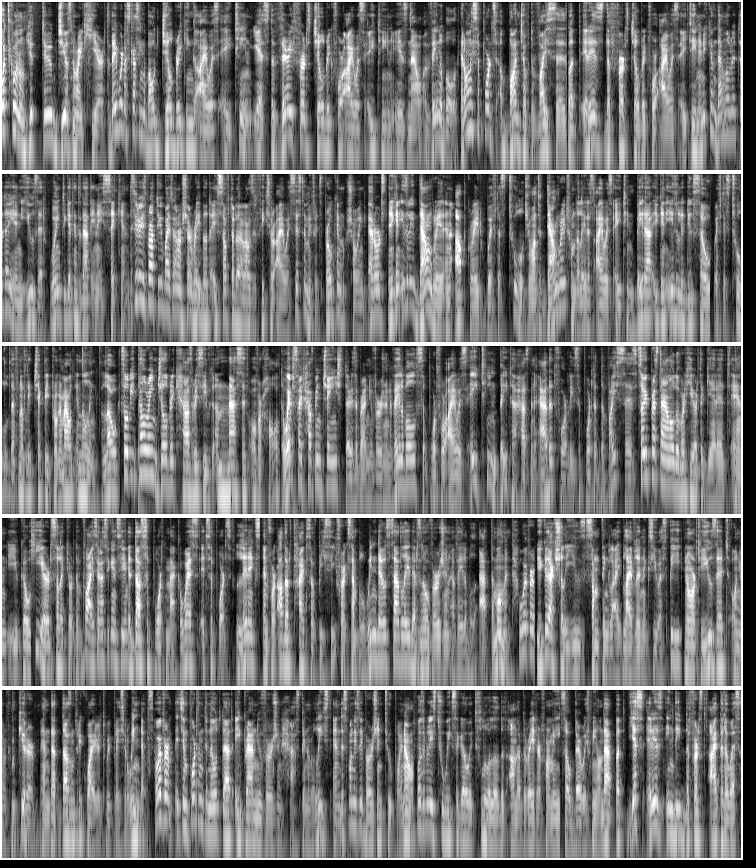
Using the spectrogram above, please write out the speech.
What's going on YouTube? GeoSn0w right here. Today we're discussing about jailbreaking iOS 18. Yes, the very first jailbreak for iOS 18 is now available. It only supports a bunch of devices, but it is the first jailbreak for iOS 18 and you can download it today and use it. We're going to get into that in a second. This video is brought to you by Tenorshare ReiBoot, a software that allows you to fix your iOS system if it's broken showing errors, and you can easily downgrade and upgrade with this tool. If you want to downgrade from the latest iOS 18 beta, you can easily do so with this tool. Definitely definitely check the program out in the link below. So the palera1n jailbreak has received a massive overhaul. The website has been changed, there is a brand new version available, support for iOS 18 beta has been added for the supported devices. So you press download over here to get it and you go here, select your device and as you can see it does support Mac OS, it supports Linux and for other types of PC, for example Windows, sadly there's no version available at the moment. However, you could actually use something like Live Linux USB in order to use it on your computer and that doesn't require you to replace your Windows. However, it's important to note that a brand new version has been released, and this one is the version 2.0. It was released two weeks ago, it flew a little bit under the radar for me, so bear with me on that. But yes, it is indeed the first iPadOS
